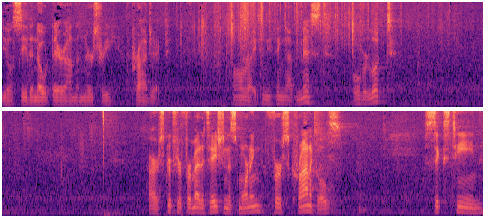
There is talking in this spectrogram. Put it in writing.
you'll see the note there on the nursery project. All right, anything I've missed, overlooked? Our scripture for meditation this morning, First Chronicles 16,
